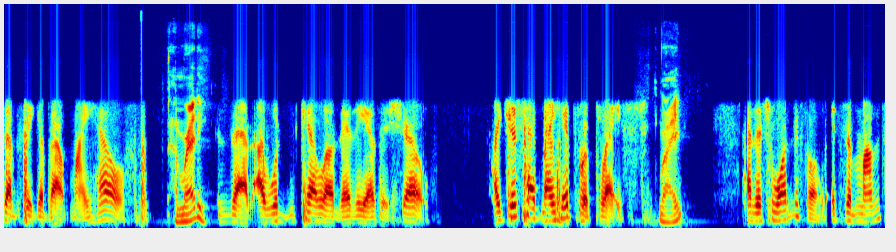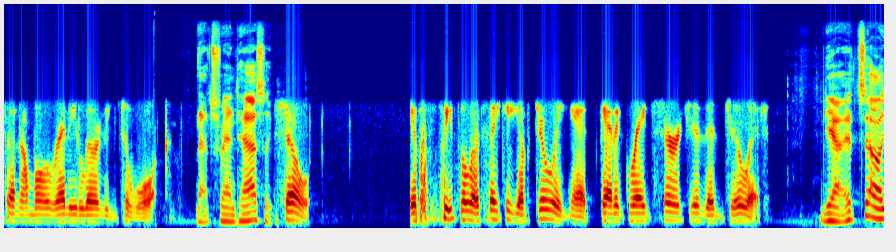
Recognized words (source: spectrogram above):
something about my health. I'm ready. That I wouldn't tell on any other show. I just had my hip replaced. Right. And it's wonderful. It's a month and I'm already learning to walk. That's fantastic. So, if people are thinking of doing it, get a great surgeon and do it. Yeah, it's uh,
